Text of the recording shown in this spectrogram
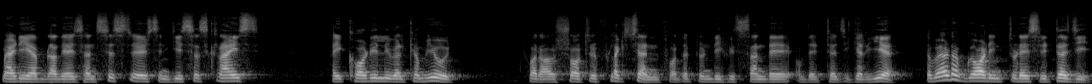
My dear brothers and sisters in Jesus Christ, I cordially welcome you for our short reflection for the 25th Sunday of the liturgical year. The Word of God in today's liturgy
